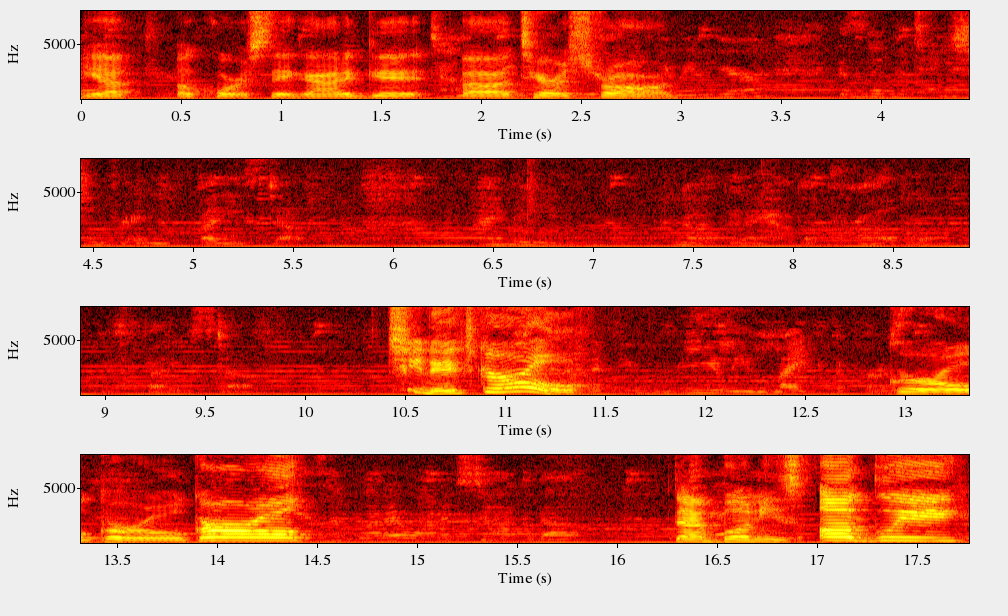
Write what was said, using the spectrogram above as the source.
Yep, of course they gotta get uh, Tara Strong. Teenage girl. Girl, girl, girl. That bunny's ugly.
